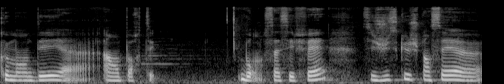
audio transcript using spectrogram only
commander à, emporter. Bon, ça c'est fait. C'est juste que je pensais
